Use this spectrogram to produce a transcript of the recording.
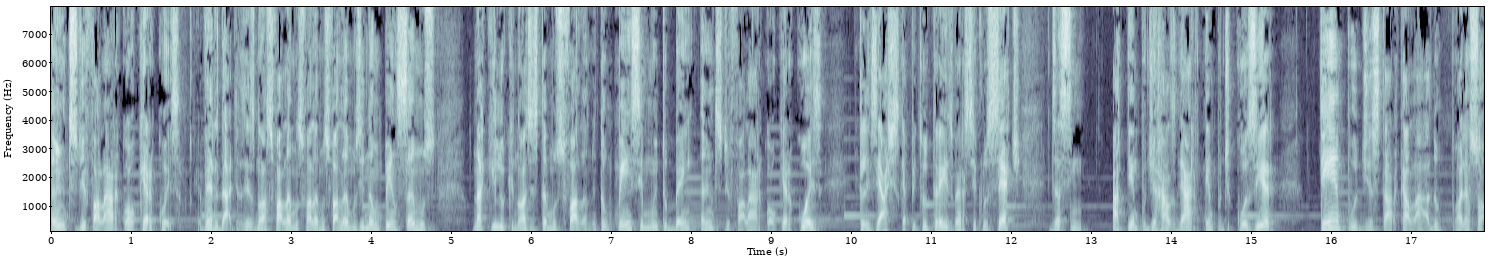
antes de falar qualquer coisa. É verdade, às vezes nós falamos, falamos, falamos e não pensamos naquilo que nós estamos falando. Então pense muito bem antes de falar qualquer coisa. Eclesiastes capítulo 3, versículo 7 diz assim: há tempo de rasgar, tempo de coser, tempo de estar calado. Olha só,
